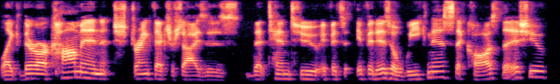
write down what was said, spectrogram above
like there are common strength exercises that tend to, if it's if it is a weakness that caused the issue,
